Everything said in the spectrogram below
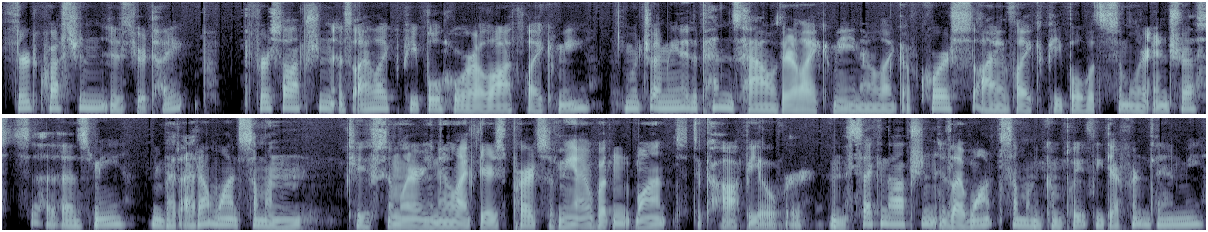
Third question is your type. The first option is I like people who are a lot like me. Which, I mean, it depends how they're like me, you know? Like, of course, I like people with similar interests as me, but I don't want someone too similar, you know? Like, there's parts of me I wouldn't want to copy over. And the second option is I want someone completely different than me.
